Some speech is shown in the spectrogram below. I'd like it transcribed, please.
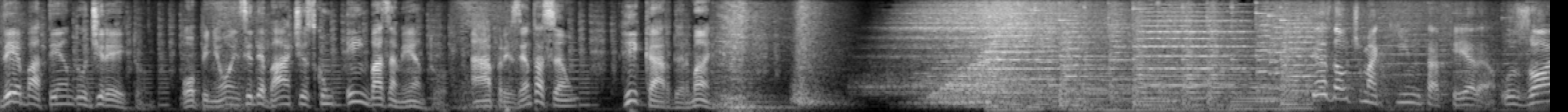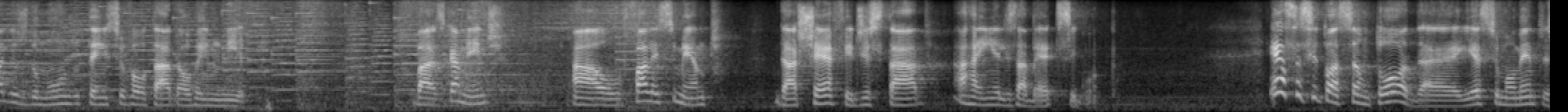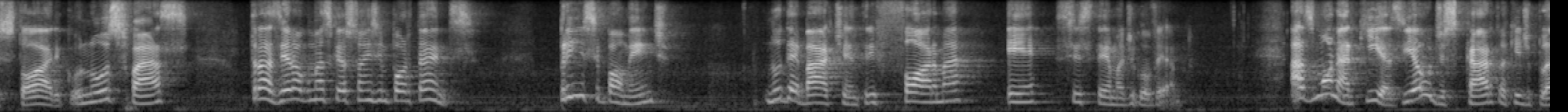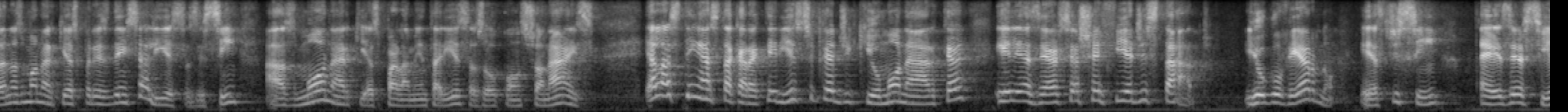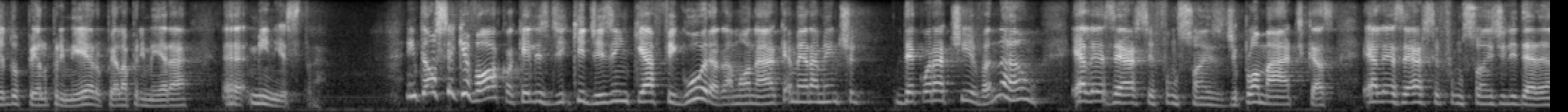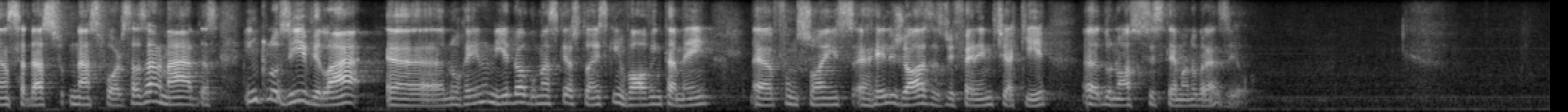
Debatendo Direito. Opiniões e debates com embasamento. A apresentação: Ricardo Hermani. Desde a última quinta-feira, os olhos do mundo têm se voltado ao Reino Unido. Basicamente, ao falecimento da chefe de Estado, a Rainha Elizabeth II. Essa situação toda e esse momento histórico nos faz trazer algumas questões importantes, principalmente no debate entre forma e sistema de governo. As monarquias, e eu descarto aqui de plano as monarquias presidencialistas, e sim as monarquias parlamentaristas ou constitucionais, elas têm esta característica de que o monarca ele exerce a chefia de Estado e o governo, este sim, é exercido pelo primeiro, pela primeira eh, ministra. Então se equivocam aqueles que dizem que a figura da monarca é meramente decorativa. Não, ela exerce funções diplomáticas, ela exerce funções de liderança das, nas Forças Armadas, inclusive lá eh, no Reino Unido algumas questões que envolvem também eh, funções eh, religiosas diferentes aqui do nosso sistema no Brasil.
